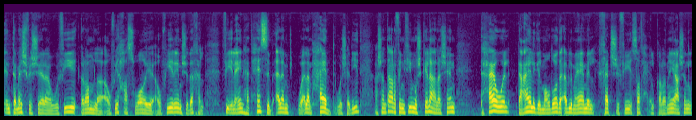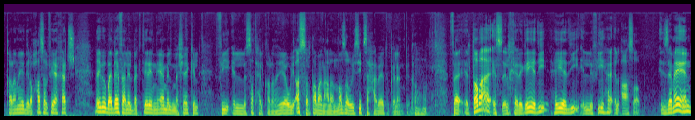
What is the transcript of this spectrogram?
أنت ماشي في الشارع وفي رملة أو في حصواية أو في رمش دخل في العين هتحس بألم وألم حاد وشديد عشان تعرف إن في مشكلة علشان تحاول تعالج الموضوع ده قبل ما يعمل خدش في سطح القرنية عشان القرنية دي لو حصل فيها خدش ده بيبقى دافع للبكتيريا إن يعمل مشاكل في السطح القرنية ويأثر طبعا على النظر ويسيب سحابات وكلام كده. فالطبقة الخارجية دي هي دي اللي فيها الأعصاب. زمان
